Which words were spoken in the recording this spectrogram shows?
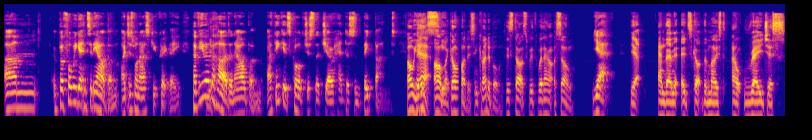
um. Before we get into the album, I just want to ask you quickly: Have you ever heard an album? I think it's called just the Joe Henderson Big Band. oh yeah. it's- Oh my god, it's incredible. It starts with without a song. Yeah, Yeah, and then it- it's got the most outrageous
